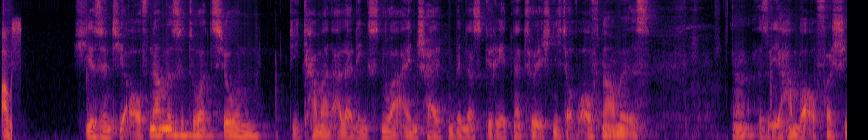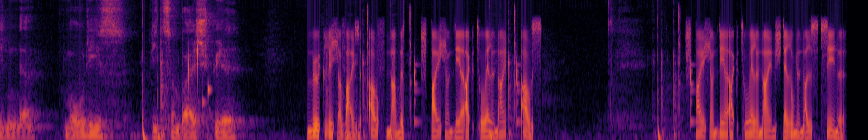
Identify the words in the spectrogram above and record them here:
Aus. Hier sind die Aufnahmesituationen. Die kann man allerdings nur einschalten, wenn das Gerät natürlich nicht auf Aufnahme ist. Ja, also hier haben wir auch verschiedene Modis, wie zum Beispiel Möglicherweise Aufnahme. Speichern der aktuellen Ein Aus. Speichern der aktuellen Einstellungen als Szene.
